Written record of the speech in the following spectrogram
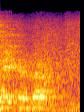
में करना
